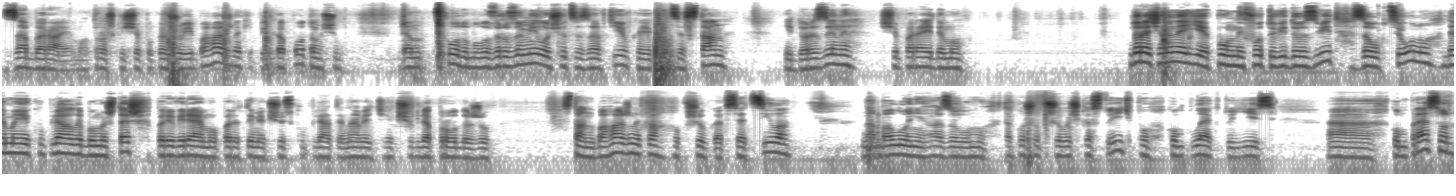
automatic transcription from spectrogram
забираємо. Трошки ще покажу і багажник, і під капотом, щоб прям сходу було зрозуміло, що це за автівка, який це стан. І до резини ще перейдемо. До речі, на неї є повний фото-відеозвіт з аукціону, де ми її купляли, бо ми ж теж перевіряємо перед тим, як щось купляти, навіть якщо для продажу стан багажника, обшивка вся ціла. На балоні газовому також обшивочка стоїть. По комплекту є е, компресор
